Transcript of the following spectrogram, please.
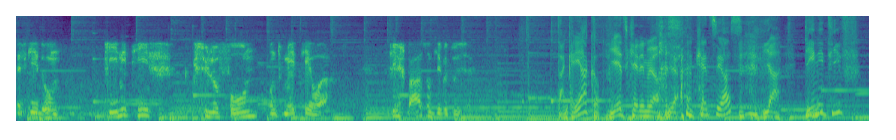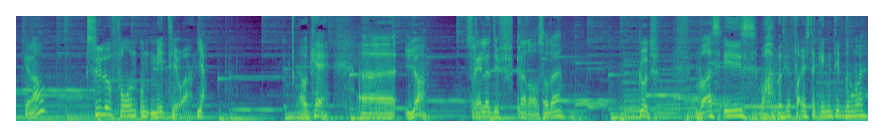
Es geht um Genitiv, Xylophon und Meteor. Viel Spaß und liebe Grüße. Danke, Jakob. Jetzt kenne ich mich aus. Ja, kennst du sie aus? Ja, Genitiv, Genau. Xylophon und Meteor. Ja. Okay, äh, ja, Ist relativ geradeaus, oder? gut. Was ist, boah, welcher Fall ist der Genitiv nochmal?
